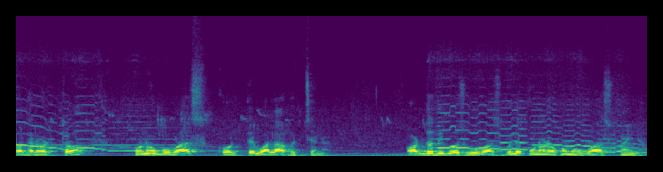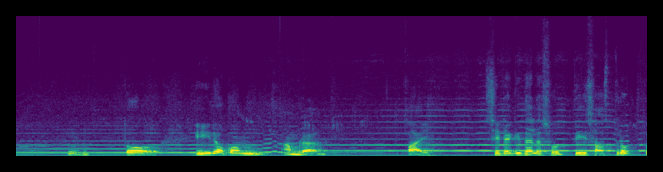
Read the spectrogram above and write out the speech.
কথার অর্থ কোনো উপবাস করতে বলা হচ্ছে না। অর্ধ দিবস উপবাস বলে কোনো রকম উপবাস হয় না। হুম, তো এই রকম আমরা পাই। সেটা কি তাহলে সত্যিই শাস্ত্রোক্ত?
